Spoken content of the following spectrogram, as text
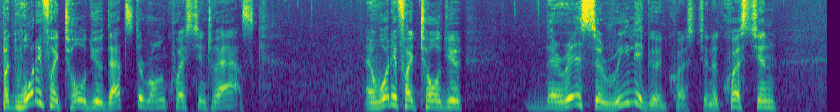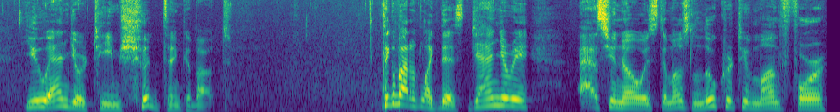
But what if I told you that's the wrong question to ask? And what if I told you there is a really good question, a question you and your team should think about? Think about it like this January, as you know, is the most lucrative month for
